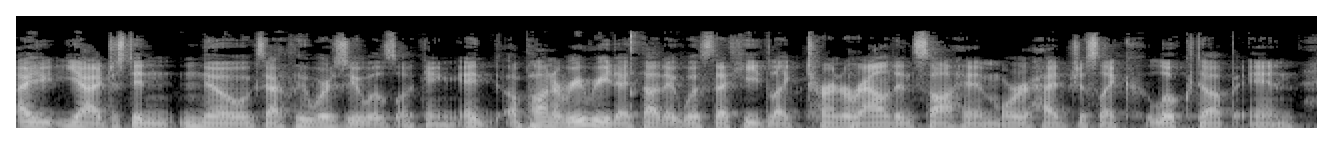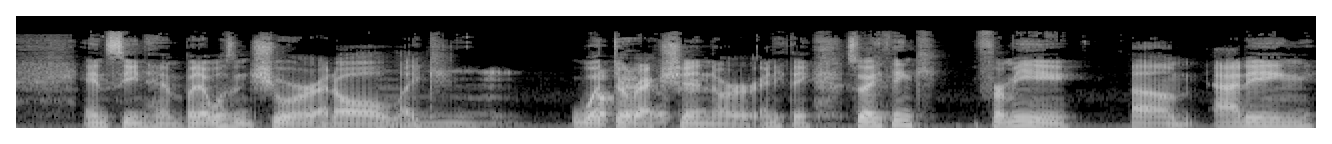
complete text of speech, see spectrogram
I yeah, I just didn't know exactly where Zoo was looking. And upon a reread, I thought it was that he like turned around and saw him, or had just like looked up and and seen him, but I wasn't sure at all like mm, what Okay, direction or anything. So I think for me, um, adding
